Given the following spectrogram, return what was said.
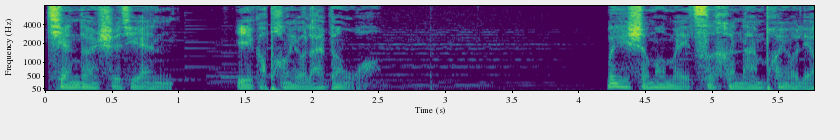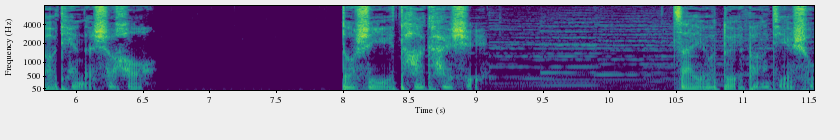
前段时间，一个朋友来问我。为什么每次和男朋友聊天的时候，都是以他开始，再由对方结束？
